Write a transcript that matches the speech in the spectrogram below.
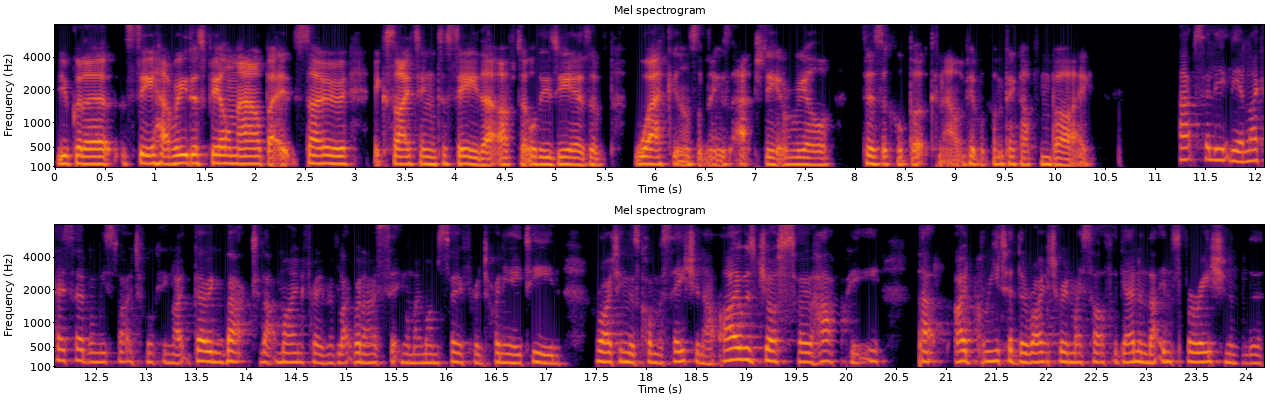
you've got to see how readers feel now. But it's so exciting to see that after all these years of working on something, it's actually a real physical book now that people can pick up and buy. Absolutely. And like I said, when we started talking, like going back to that mind frame of like when I was sitting on my mum's sofa in 2018, writing this conversation out, I was just so happy that I'd greeted the writer in myself again and that inspiration and the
